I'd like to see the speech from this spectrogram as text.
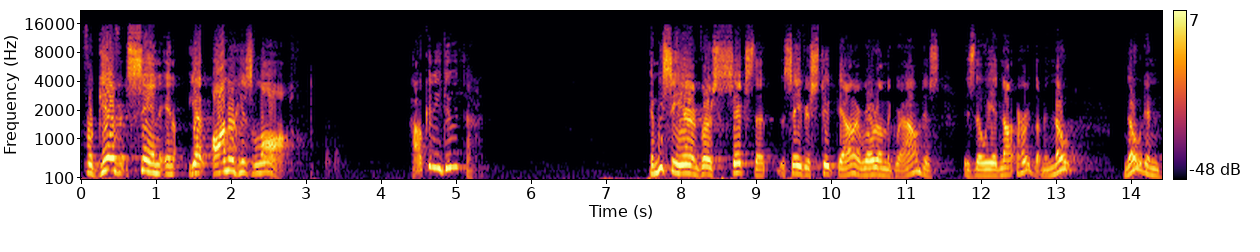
forgive sin and yet honor his law? How can he do that? And we see here in verse 6 that the Savior stooped down and wrote on the ground as, as though he had not heard them. And note, note in,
